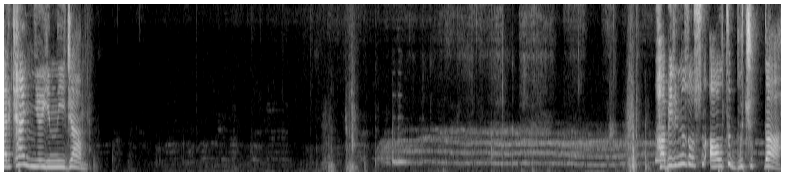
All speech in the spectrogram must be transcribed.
Erken yayınlayacağım. Haberiniz olsun altı buçukta.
